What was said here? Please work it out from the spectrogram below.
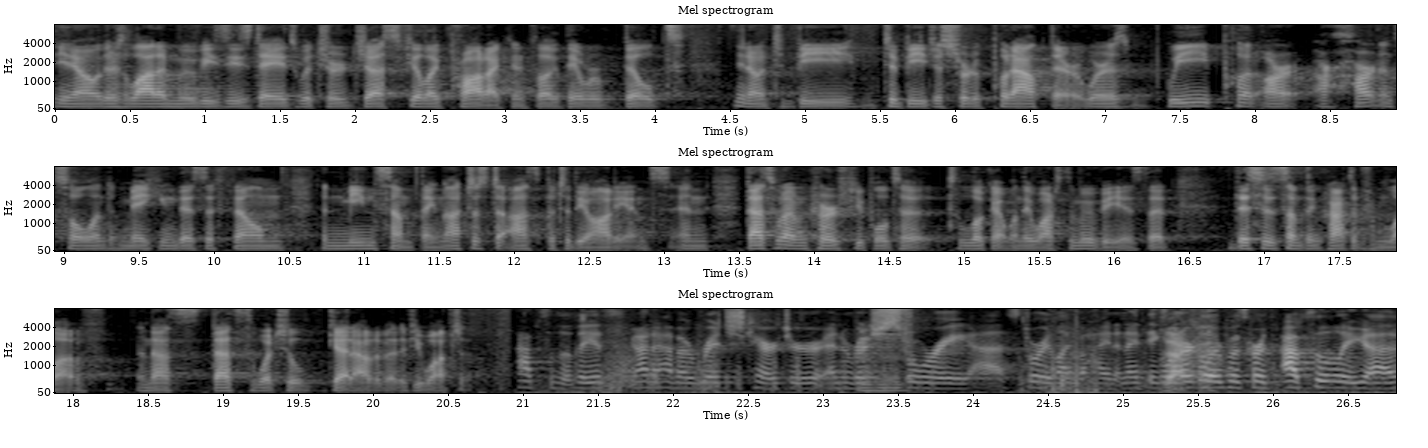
you know, there's a lot of movies these days which are just feel like product and feel like they were built, you know, to be to be just sort of put out there. Whereas we put our, our heart and soul into making this a film that means something, not just to us but to the audience. And that's what I encourage people to, to look at when they watch the movie is that this is something crafted from love. And that's that's what you'll get out of it if you watch it. Absolutely, it's got to have a rich character and a rich mm-hmm. story uh, storyline behind it. And I think exactly. Watercolor Postcards absolutely uh,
